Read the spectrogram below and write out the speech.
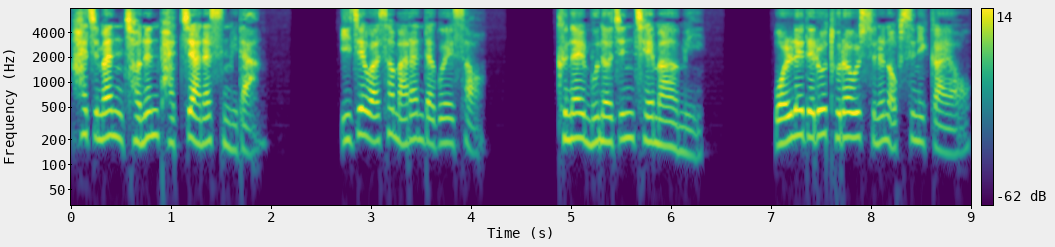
하지만 저는 받지 않았습니다. 이제 와서 말한다고 해서 그날 무너진 제 마음이 원래대로 돌아올 수는 없으니까요.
